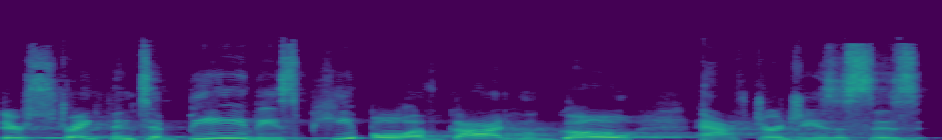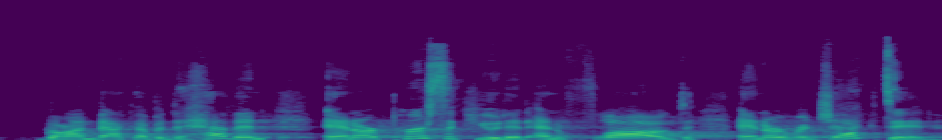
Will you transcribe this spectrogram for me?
they're strengthened to be these people of God who go after Jesus is gone back up into heaven and are persecuted and flogged and are rejected.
